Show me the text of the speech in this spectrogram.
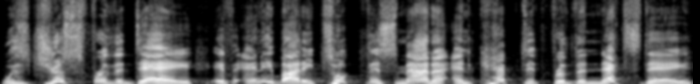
was just for the day. If anybody took this manna and kept it for the next day,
